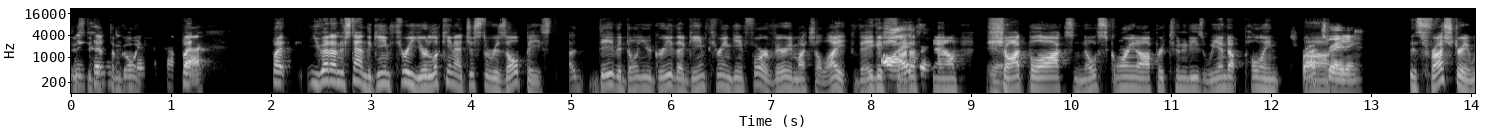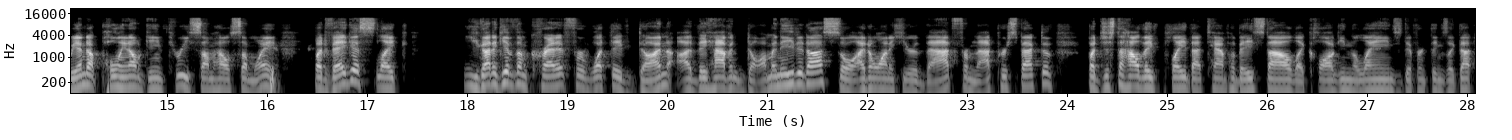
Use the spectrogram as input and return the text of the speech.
we couldn't get them going. But but you got to understand the game three, you're looking at just the result based. Uh, David, don't you agree that game three and game four are very much alike? Vegas oh, shut us down, yeah. shot blocks, no scoring opportunities. We end up pulling. It's frustrating. Uh, it's frustrating. We end up pulling out game three somehow, some way. But Vegas, like, you got to give them credit for what they've done. Uh, they haven't dominated us, so I don't want to hear that from that perspective. But just to how they've played that Tampa Bay style, like clogging the lanes, different things like that.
